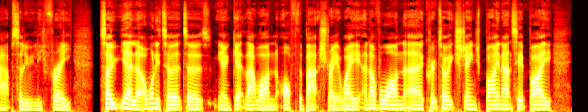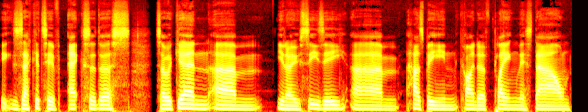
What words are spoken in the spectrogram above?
absolutely free. So yeah look i wanted to to you know get that one off the bat straight away. Another one uh, crypto exchange binance hit by executive exodus. So again um you know, CZ um, has been kind of playing this down,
